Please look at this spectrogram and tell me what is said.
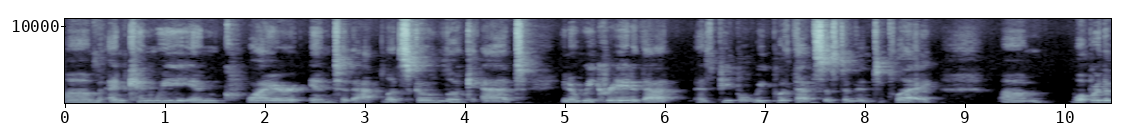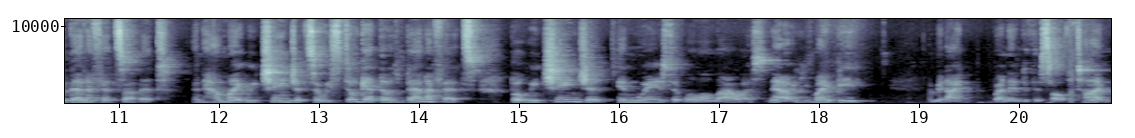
Um, and can we inquire into that? Let's go look at, you know, we created that as people. We put that system into play. Um, what were the benefits of it? And how might we change it so we still get those benefits, but we change it in ways that will allow us. Now, you might be, I mean, I run into this all the time.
